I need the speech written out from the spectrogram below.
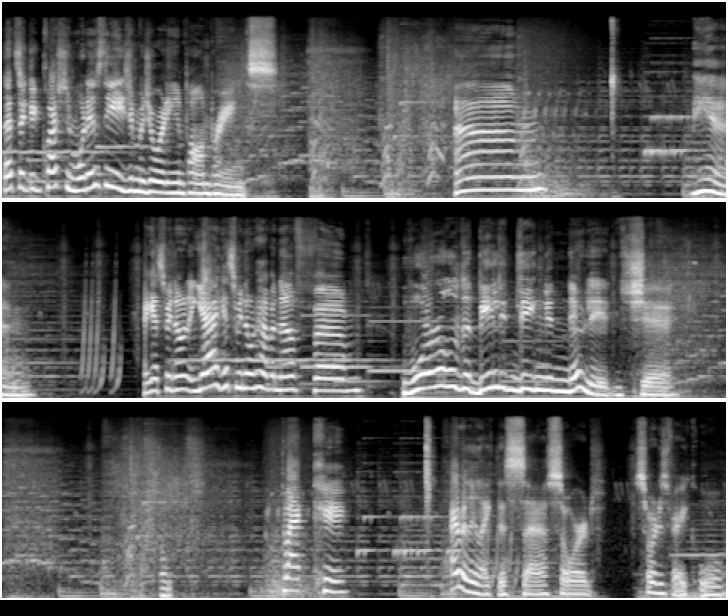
That's a good question. What is the age of majority in Palm Brinks? Um... Man... I guess we don't. Yeah, I guess we don't have enough um, world building knowledge. Oh. Thwack. I really like this uh, sword. Sword is very cool.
